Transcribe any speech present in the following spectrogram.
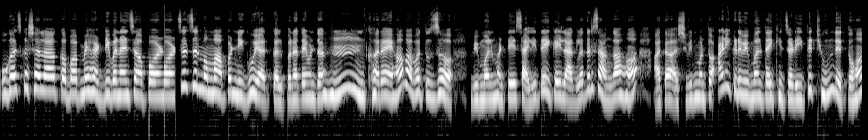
उगाच कशाला कबाब मे हड्डी बनायचं आपण? चल चल मम्मा आपण निघूयात. कल्पना ताई म्हणतात हम्म खरं आहे हा बाबा तुझं. विमल म्हणते सायली ताई काही लागलं तर सांगा हं. आता अश्विन म्हणतो आणि इकडे विमल ताई खिचडी इथे ठेवून देतो हं.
